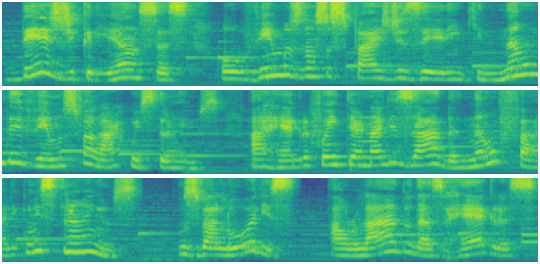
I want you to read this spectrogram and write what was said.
desde crianças, ouvimos nossos pais dizerem que não devemos falar com estranhos. A regra foi internalizada: não fale com estranhos. Os valores, ao lado das regras,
